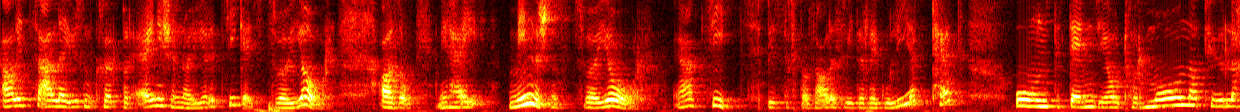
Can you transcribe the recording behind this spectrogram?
alle Zellen in unserem Körper einmal erneuert sind, geht es zwei Jahre. Also wir haben mindestens zwei Jahre ja, Zeit, bis sich das alles wieder reguliert hat. Und dann sind auch die Hormone natürlich,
